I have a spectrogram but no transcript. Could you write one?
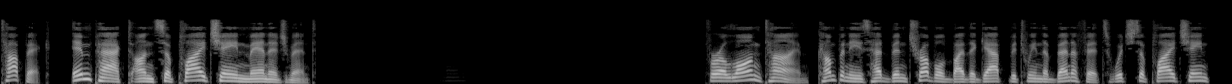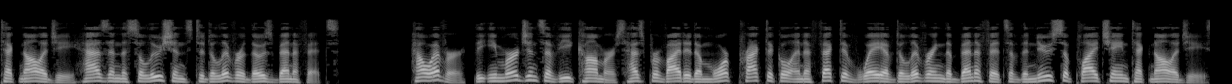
Topic: Impact on supply chain management. For a long time, companies had been troubled by the gap between the benefits which supply chain technology has and the solutions to deliver those benefits. However, the emergence of e-commerce has provided a more practical and effective way of delivering the benefits of the new supply chain technologies.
